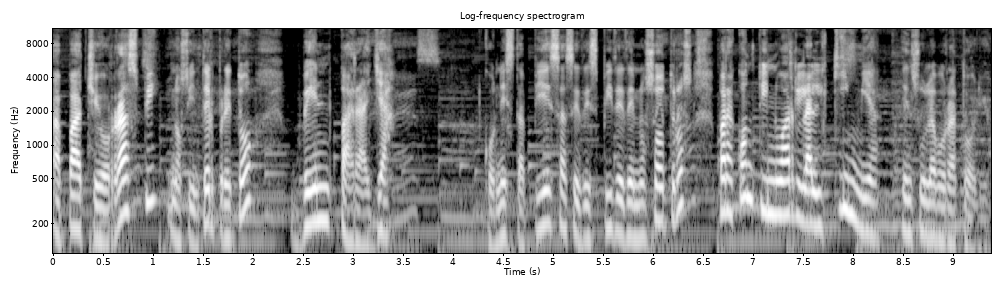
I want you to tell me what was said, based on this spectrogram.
Apache o Raspi nos interpretó Ven para allá. Con esta pieza se despide de nosotros para continuar la alquimia en su laboratorio.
